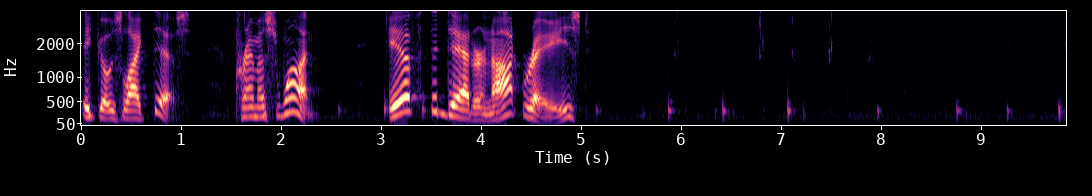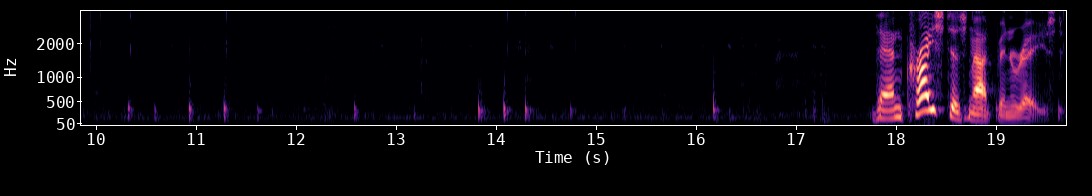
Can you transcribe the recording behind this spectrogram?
It goes like this Premise one if the dead are not raised, then Christ has not been raised.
